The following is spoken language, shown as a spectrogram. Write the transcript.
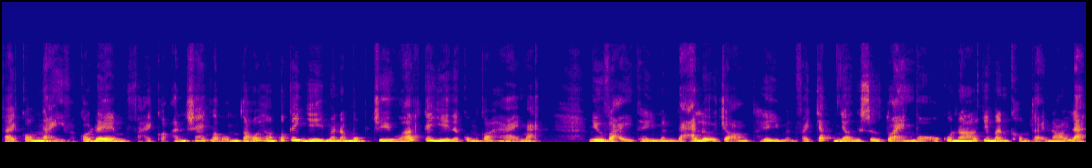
phải có ngày và có đêm phải có ánh sáng và bóng tối không có cái gì mà nó một chiều hết cái gì nó cũng có hai mặt. Như vậy thì mình đã lựa chọn thì mình phải chấp nhận sự toàn bộ của nó chứ mình không thể nói là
